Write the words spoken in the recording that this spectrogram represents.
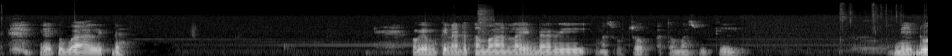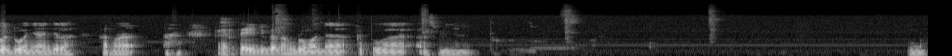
Kayak kebalik dah. Oke, mungkin ada tambahan lain dari Mas Ucok atau Mas Wiki. Ini dua-duanya aja lah, karena KRTI juga kan belum ada ketua resminya. Hmm.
